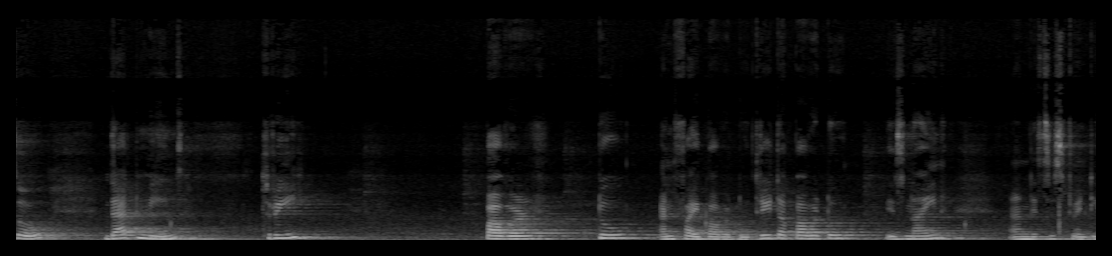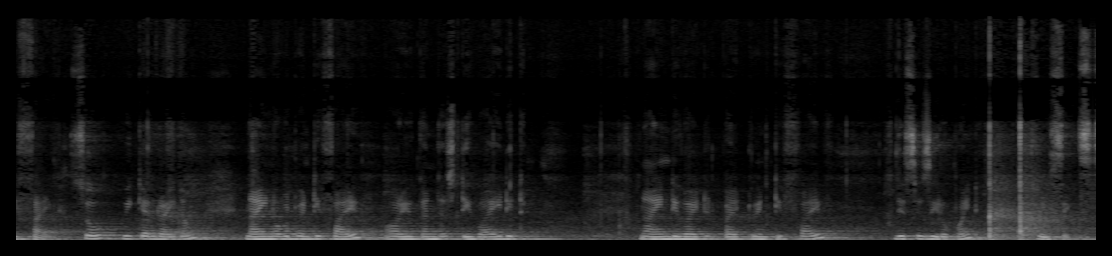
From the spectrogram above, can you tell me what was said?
so that means 3 power 2 and 5 power 2 3 to power 2 is 9 and this is 25 so we can write down 9 over 25 or you can just divide it. 9 divided by 25 this is 0.36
